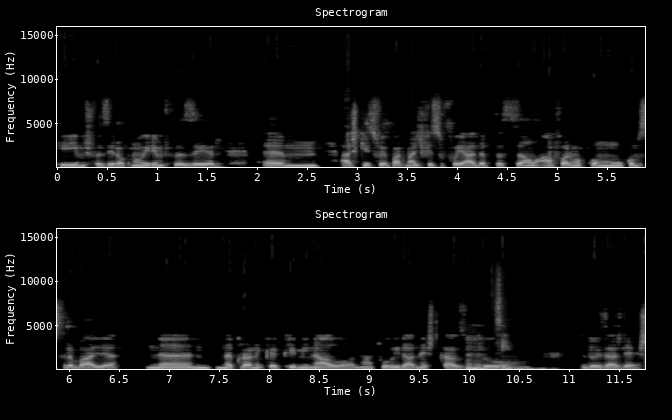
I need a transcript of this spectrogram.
que iríamos fazer ou que não iríamos fazer. Um, acho que isso foi a parte mais difícil, foi a adaptação à forma como, como se trabalha na, na crónica criminal, ou na atualidade, neste caso, uhum, do, de 2 às 10.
